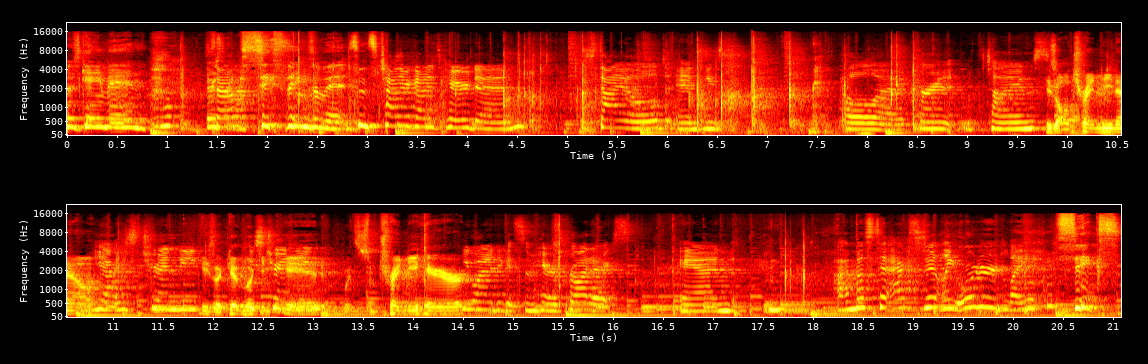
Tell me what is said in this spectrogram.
my hair just came in. There's like six things of it. Since Tyler got his hair done, styled, and he's all uh, current with times. He's all trendy now. yeah, he's trendy. He's a good looking kid with some trendy hair. He wanted to get some hair products, and I must have accidentally ordered like Six.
